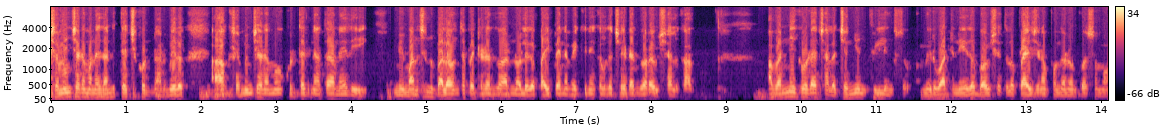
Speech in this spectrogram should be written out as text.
క్షమించడం అనే దాన్ని తెచ్చుకుంటున్నారు. మీరు ఆ క్షమించడము కృతజ్ఞత అనేది మీ మనసును బలవంత పెట్టడం ద్వారానో లేదా పైపైన మెకానికల్గా చేయడం ద్వారా విషయాలు కాదు. అవన్నీ కూడా చాలా జెన్యున్ ఫీలింగ్స్ మీరు వాటిని ఏదో భవిష్యత్తులో ప్రయోజనం పొందడం కోసమో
